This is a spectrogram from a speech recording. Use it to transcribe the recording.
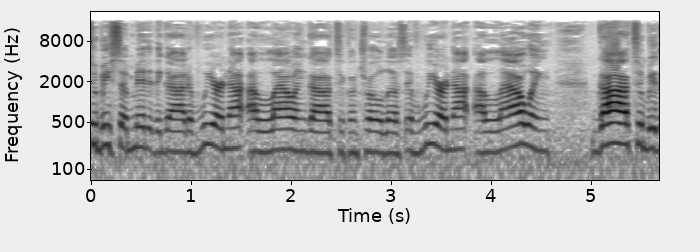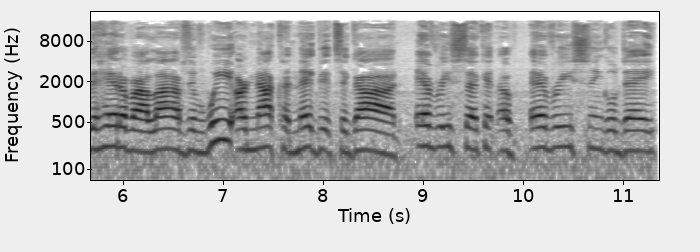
to be submitted to God, if we are not allowing God to control us, if we are not allowing God to be the head of our lives, if we are not connected to God every second of every single day,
